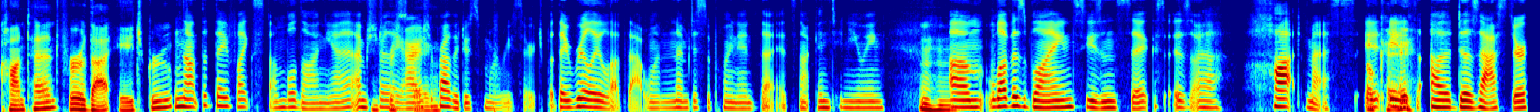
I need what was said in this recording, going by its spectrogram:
content for that age group. Not that they've like stumbled on yet. I'm sure they are. I should probably do some more research, but they really love that one, and I'm disappointed that it's not continuing. hmm Um, Love Is Blind season six is a hot mess. It is Okay. a disaster.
